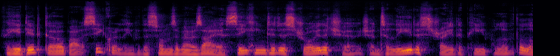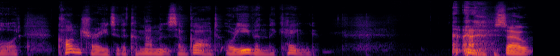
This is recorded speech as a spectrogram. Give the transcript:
for he did go about secretly with the sons of Mosiah, seeking to destroy the church and to lead astray the people of the Lord, contrary to the commandments of God, or even the king. so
